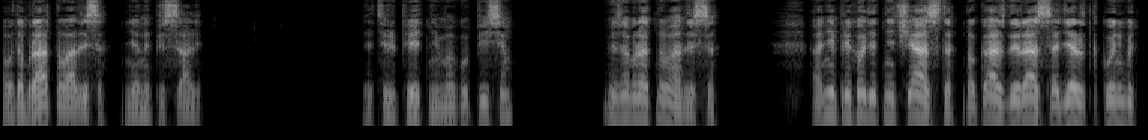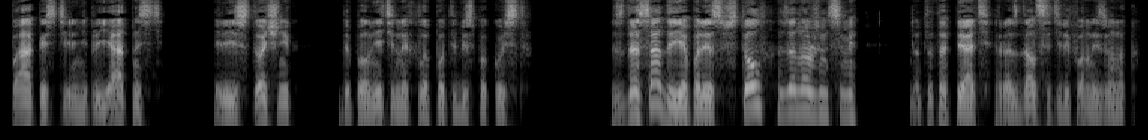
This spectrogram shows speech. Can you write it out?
а вот обратного адреса не написали. Я терпеть не могу писем без обратного адреса. Они приходят нечасто, но каждый раз содержат какую-нибудь пакость или неприятность, или источник дополнительных хлопот и беспокойств. С досадой я полез в стол за ножницами, но тут опять раздался телефонный звонок.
